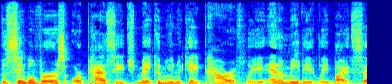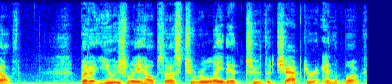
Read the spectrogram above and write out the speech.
The single verse or passage may communicate powerfully and immediately by itself, but it usually helps us to relate it to the chapter and the book,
